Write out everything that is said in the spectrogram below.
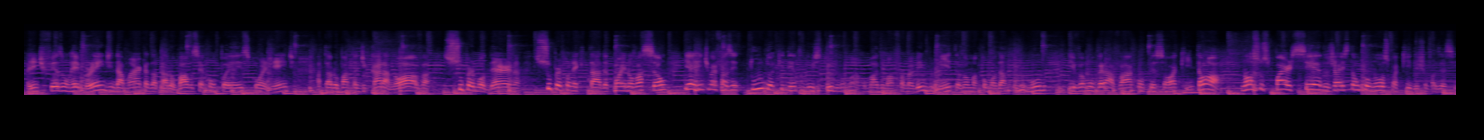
A gente fez um rebranding da marca da Tarobá, você acompanha isso com a gente. A Tarobá tá de cara nova, super moderna, super conectada com a inovação e a gente vai fazer tudo aqui dentro do estúdio, vamos arrumar de uma forma bem bonita, vamos acomodar todo mundo e vamos gravar com o pessoal aqui. Então, ó, nossos parceiros já estão conosco aqui, deixa eu fazer assim.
